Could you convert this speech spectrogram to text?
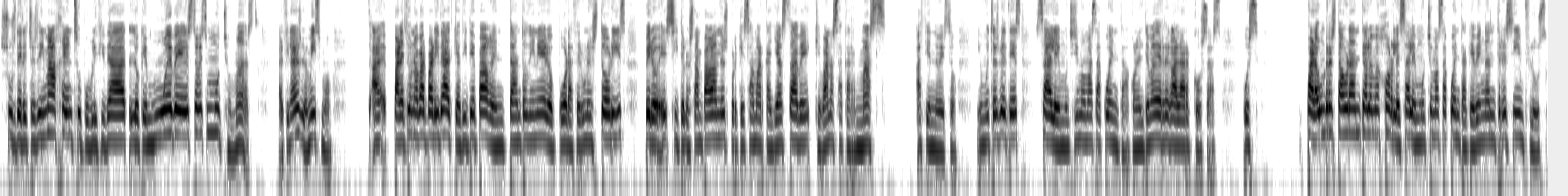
sus derechos de imagen, su publicidad, lo que mueve eso es mucho más. Al final es lo mismo parece una barbaridad que a ti te paguen tanto dinero por hacer un stories, pero eh, si te lo están pagando es porque esa marca ya sabe que van a sacar más haciendo eso. Y muchas veces sale muchísimo más a cuenta con el tema de regalar cosas. Pues para un restaurante a lo mejor le sale mucho más a cuenta que vengan tres influs,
